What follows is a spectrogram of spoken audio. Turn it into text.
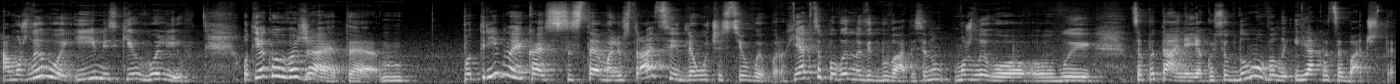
а можливо і міських голів. От як ви вважаєте? Потрібна якась система люстрації для участі у виборах? Як це повинно відбуватися? Ну, можливо, ви це питання якось обдумували, і як ви це бачите?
